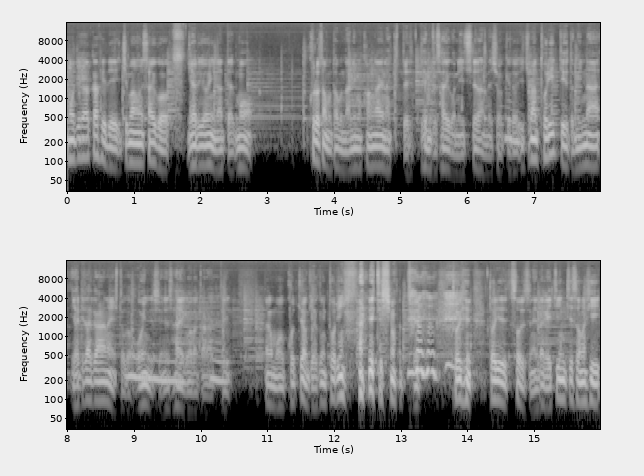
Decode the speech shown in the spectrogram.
モジュラーカフェで一番最後やるようになったらもう黒さんも多分何も考えなくて全部最後にしてたんでしょうけど、うん一番鳥っていうとみんなやりたがらない人が多いんですよね、うん最後だからって、うんだからもうこっちは逆に鳥に慣れてしまって 鳥鳥そうですね。だから一日その日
